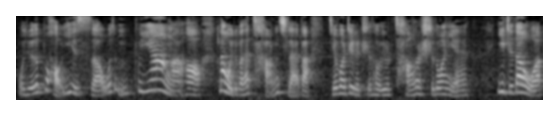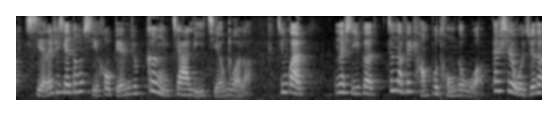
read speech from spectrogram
我觉得不好意思啊，我怎么不一样啊？哈，那我就把它藏起来吧。结果这个指头就藏了十多年。一直到我写了这些东西以后，别人就更加理解我了。尽管那是一个真的非常不同的我，但是我觉得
